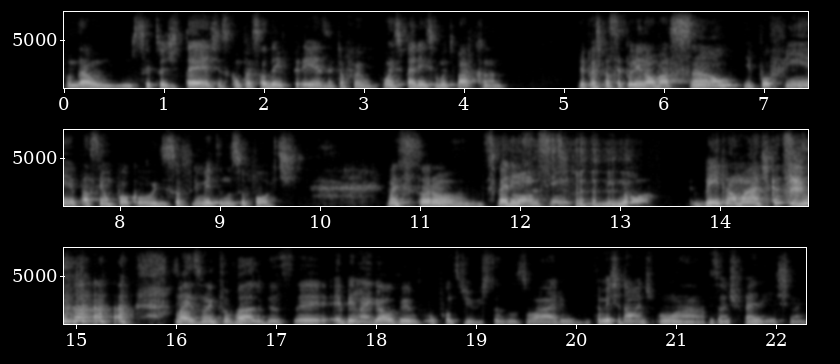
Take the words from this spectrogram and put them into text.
fundar um setor de testes com o pessoal da empresa, então foi uma experiência muito bacana. Depois passei por inovação e, por fim, passei um pouco de sofrimento no suporte. Mas foram experiências, assim, no, bem traumáticas, mas muito válidas. É, é, bem legal ver o ponto de vista do usuário. Também te dá uma, uma visão diferente, né?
